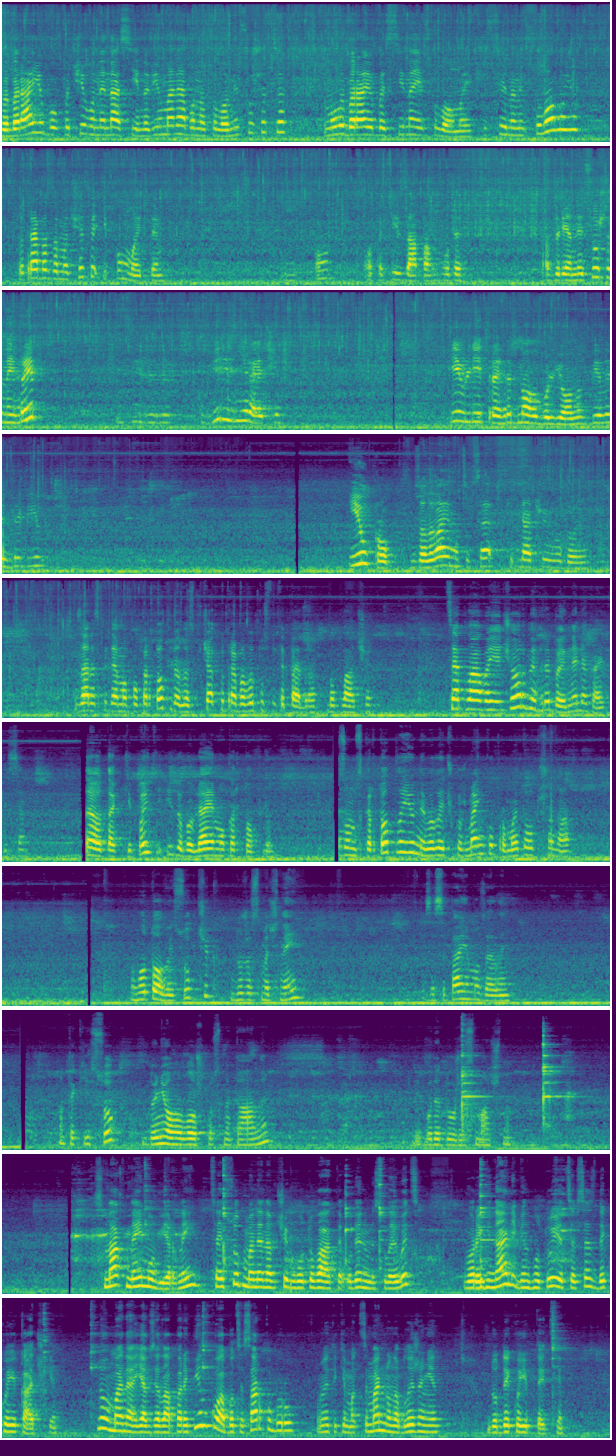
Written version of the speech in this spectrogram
Вибираю, бо в печі вони на сінові в мене або на соломі сушаться. Тому вибираю без сіна і соломи. Якщо сіном і соломою, то треба замочити і помити. О, отакий запах буде. Адоріаний сушений гриб. Дві різні речі. Пів літра грибного бульйону з білих грибів. І укроп. Заливаємо це все киплячою водою. Зараз підемо по картоплю, але спочатку треба випустити педра, бо плаче. Це плаває чорне, гриби, не лякайтеся. Це отак кипить і додаємо картоплю. Разом з картоплею невеличку жменьку промитого пшона. Готовий супчик, дуже смачний. Засипаємо зелень. Отакий суп, до нього ложку сметани. І буде дуже смачно. Смак неймовірний. Цей суп мене навчив готувати один мисливець. В оригіналі він готує це все з дикої качки. Ну, в мене я взяла перепілку або цесарку беру. Вони такі максимально наближені до дикої птиці.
